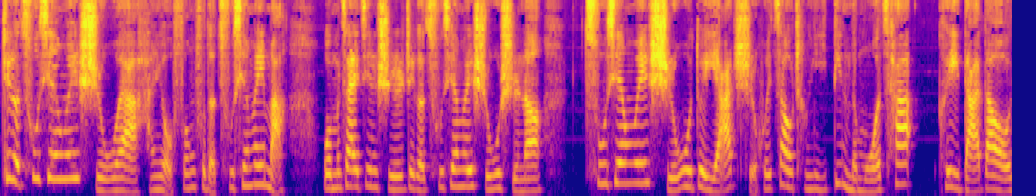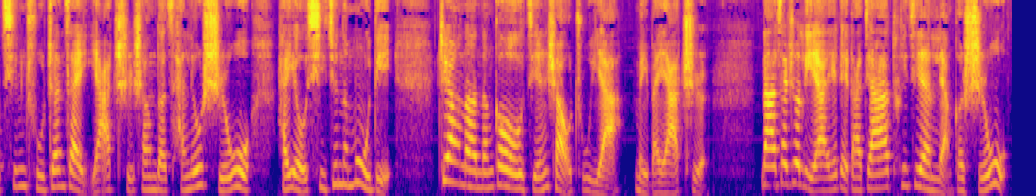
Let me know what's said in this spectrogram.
这个粗纤维食物啊，含有丰富的粗纤维嘛。我们在进食这个粗纤维食物时呢，粗纤维食物对牙齿会造成一定的摩擦，可以达到清除粘在牙齿上的残留食物还有细菌的目的。这样呢，能够减少蛀牙、美白牙齿。那在这里啊，也给大家推荐两个食物：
